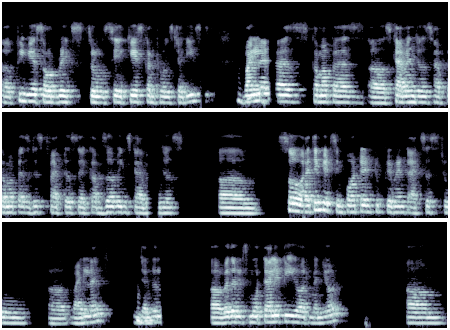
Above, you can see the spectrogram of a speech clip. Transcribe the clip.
uh, previous outbreaks through, say, case control studies, wildlife has come up as uh, scavengers have come up as risk factors like observing scavengers. Um, so I think it's important to prevent access to uh, wildlife in Mhm. general, uh, whether it's mortality or manure. Um,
